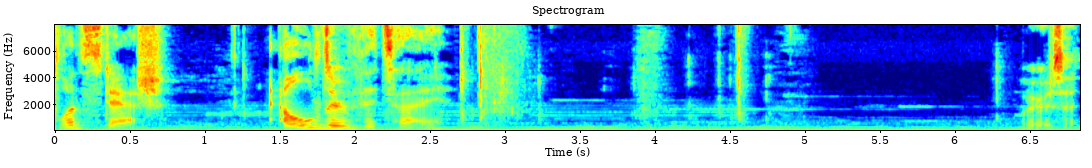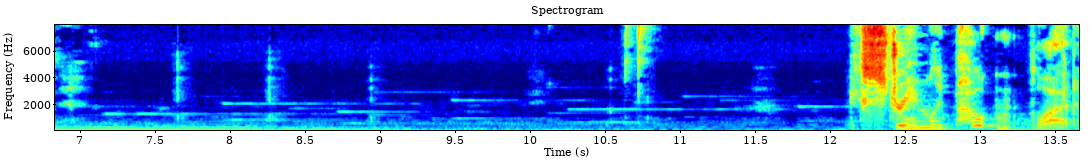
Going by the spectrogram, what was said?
blood stash. Elder Vitae. Where is it? Extremely potent blood.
